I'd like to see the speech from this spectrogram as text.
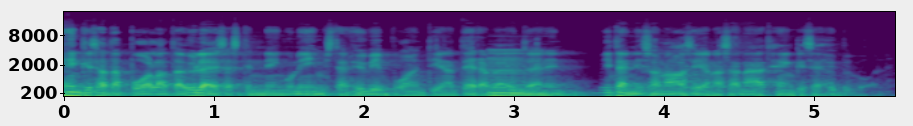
henkiseltä puolelta yleisesti niin kuin ihmisten hyvinvointiin ja terveyteen, mm. niin miten isona asiana sä näet henkisen hyvinvoinnin?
